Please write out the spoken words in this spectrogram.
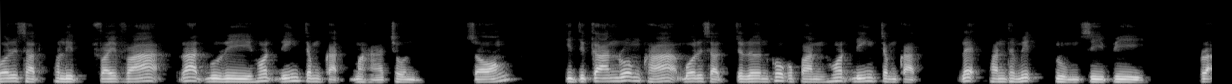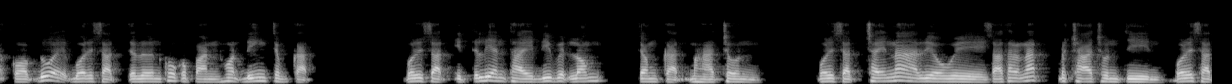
บริษัทผลิตไฟฟ้า ราชบุรีฮอดดิ้งจำกัดมหาชน 2. กิจการร่วมค้า บริษัทเจริญโภคภัณฑ์ฮอดดิ้งจำกัด และพันธมิตรกลุ่ม CP ประกอบด้วยบริษัทเจริญโภคภัณฑ์ฮอดดิ้งจำกัด บริษัทอิตาเลียนไทยดีเวลลอมจำกัดมหาชน บริษัทไชน่าเรียวเวย์สาธารณรัฐประชาชนจีน บริษัท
